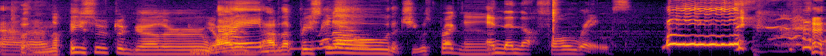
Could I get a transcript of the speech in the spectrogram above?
Uh-huh. Putting the pieces together. Yep. Why did, how did that priest pregnant. know that she was pregnant? And then the phone rings. I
